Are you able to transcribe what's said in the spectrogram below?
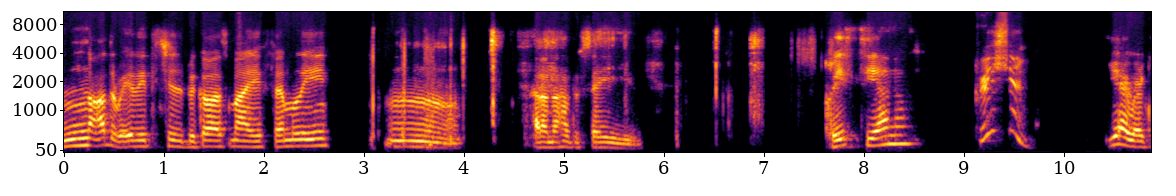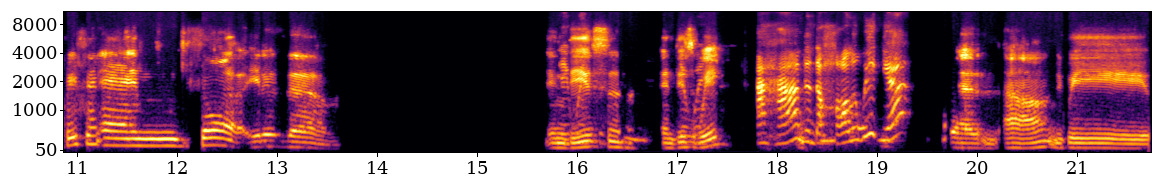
Not really, because my family, mm, I don't know how to say, Cristiano. Christian. Yeah, we're Christian, and so it is um, in They went this uh, in this week. Uh-huh. Then the Holy Week, yeah. And uh, we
